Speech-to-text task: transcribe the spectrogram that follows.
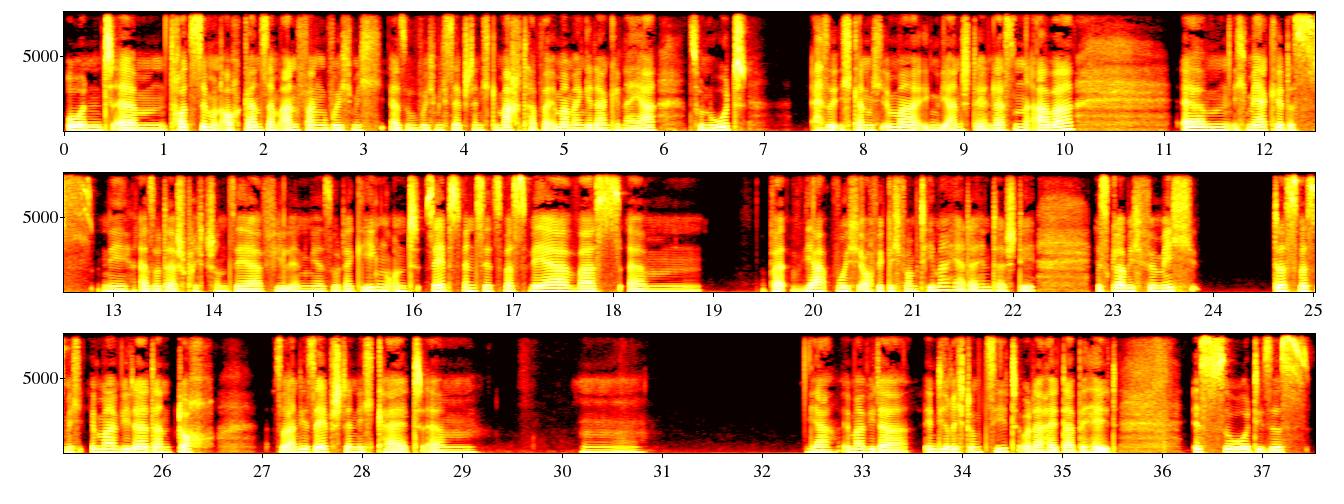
Und ähm, trotzdem und auch ganz am Anfang, wo ich mich, also wo ich mich selbstständig gemacht habe, war immer mein Gedanke, na ja, zur Not, also ich kann mich immer irgendwie anstellen lassen, aber ähm, ich merke, dass, nee, also da spricht schon sehr viel in mir so dagegen. Und selbst wenn es jetzt was wäre, was, ähm, ja, wo ich auch wirklich vom Thema her dahinter stehe, ist, glaube ich, für mich das, was mich immer wieder dann doch so an die Selbstständigkeit ähm, mh, mm, ja immer wieder in die Richtung zieht oder halt da behält, ist so dieses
